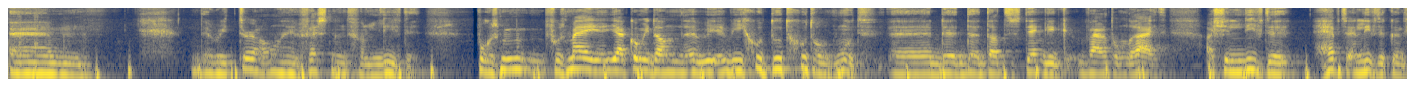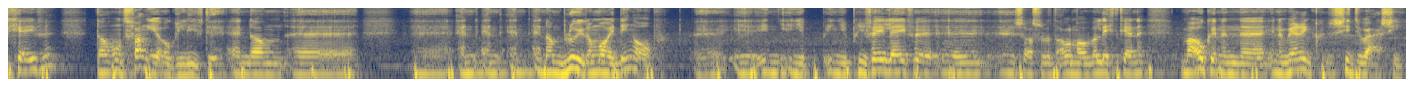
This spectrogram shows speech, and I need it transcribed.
Ehm, de return on investment van liefde. Volgens, volgens mij ja, kom je dan, eh, wie, goed doet, goed ontmoet. Uh, de, de, dat is denk ik waar het om draait. Als je liefde hebt en liefde kunt geven, dan ontvang je ook liefde. En dan, uh, en, en, en, en dan bloeien er mooie dingen op. Uh, in, in, je, in je privéleven, uh, zoals we dat allemaal wellicht kennen, maar ook in een, in een werksituatie.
